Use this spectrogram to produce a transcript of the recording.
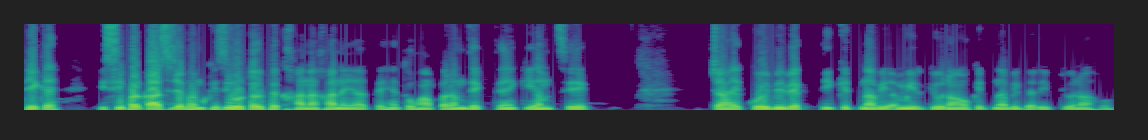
ठीक है? इसी प्रकार से जब हम किसी होटल पे खाना खाने जाते हैं तो वहाँ पर हम देखते हैं कि हमसे चाहे कोई भी व्यक्ति कितना भी अमीर क्यों ना हो, कितना भी गरीब क्यों ना हो,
